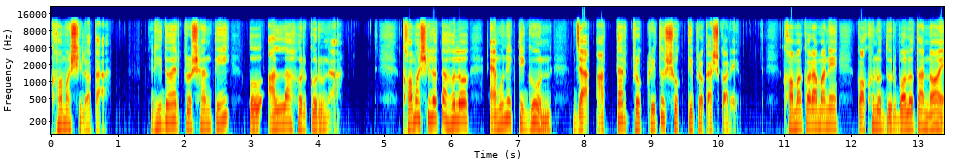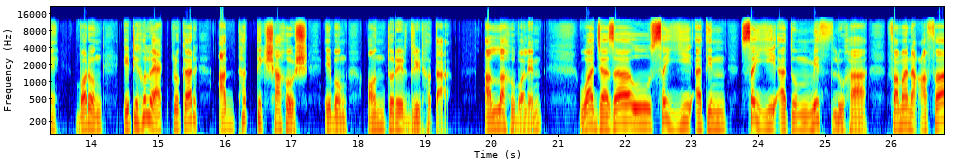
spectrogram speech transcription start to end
ক্ষমাশীলতা। হৃদয়ের প্রশান্তি ও আল্লাহর করুণা। ক্ষমাশীলতা হল এমন একটি গুণ যা আত্মার প্রকৃত শক্তি প্রকাশ করে। ক্ষমা করা মানে কখনো দুর্বলতা নয়, বরং এটি হল এক প্রকার আধ্যাত্মিক সাহস এবং অন্তরের দৃঢ়তা। আল্লাহ বলেন, ওয়া জাজা উ সৈয়ি আতিন সৈয়ি আতুম মিথলুহা ফমান আফা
